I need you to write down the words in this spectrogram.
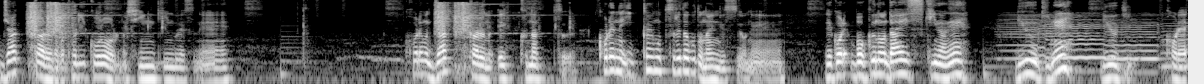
ジャッカルとかトリコロールのシンキングですね。これもジャッカルのエッグナッツ。これね、一回も釣れたことないんですよね。で、これ、僕の大好きなね、隆起ね。隆起。これ。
